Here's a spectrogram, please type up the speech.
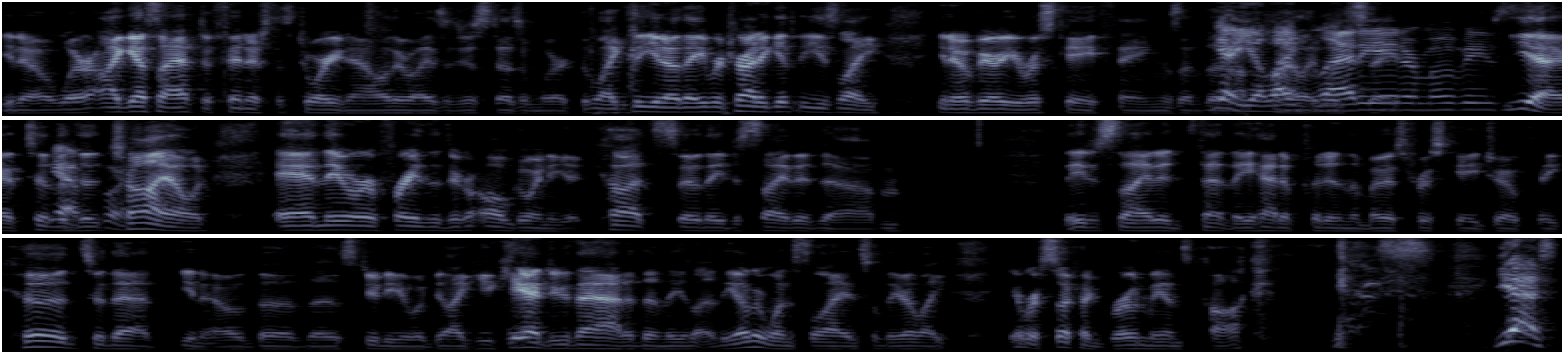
You know, where I guess I have to finish the story now, otherwise it just doesn't work. But like, you know, they were trying to get these like, you know, very risque things. That the yeah, you like pilot would say. gladiator movies? Yeah, to Yeah, the, the child, and they were afraid that they're all going to get cut, so they decided, um, they decided that they had to put in the most risque joke they could, so that you know the the studio would be like, you can't do that, and then they let the other one slide. So they're like, you ever suck a grown man's cock? Yes. Yes.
